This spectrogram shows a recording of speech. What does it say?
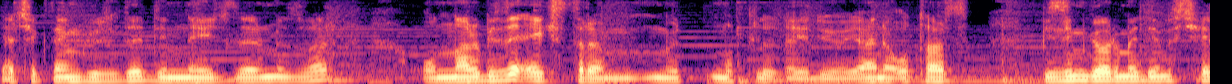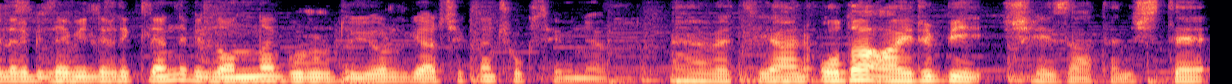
gerçekten güzide dinleyicilerimiz var. Onlar bize ekstra mu- mutlu ediyor. Yani o tarz bizim görmediğimiz şeyleri bize bildirdiklerinde biz onunla gurur duyuyoruz. Gerçekten çok seviniyoruz. Evet yani o da ayrı bir şey zaten işte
